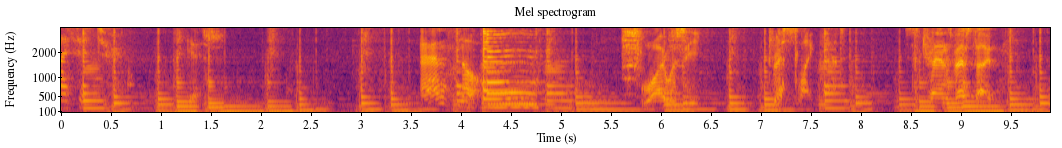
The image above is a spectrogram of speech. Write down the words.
My sister? Yes. And no. Why was he dressed like that? He's a transvestite.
